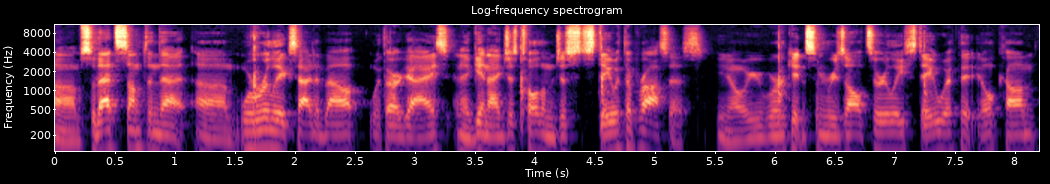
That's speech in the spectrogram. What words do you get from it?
Um, so that's something that um, we're really excited about with our guys. And again, I just told them just stay with the process. You know, you weren't getting some results early, stay with it, it'll come.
